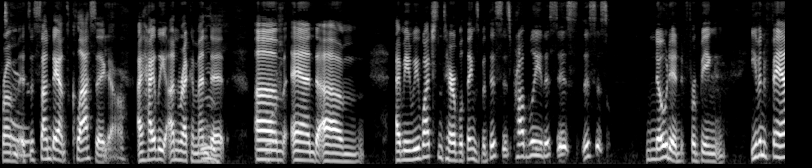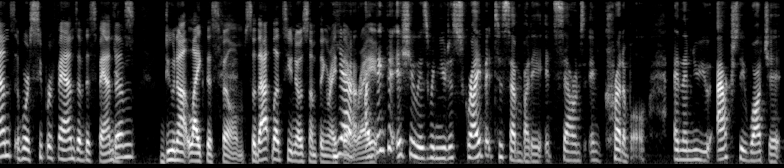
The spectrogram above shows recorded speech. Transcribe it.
from it's a Sundance classic. Yeah. I highly unrecommend Mm. it. Um, and um, I mean, we watched some terrible things, but this is probably this is this is noted for being even fans who are super fans of this fandom Yes. Do not like this film. So that lets you know something right yeah, there, right? I think the issue is when you describe it to somebody, it sounds incredible, and then you, actually watch it,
